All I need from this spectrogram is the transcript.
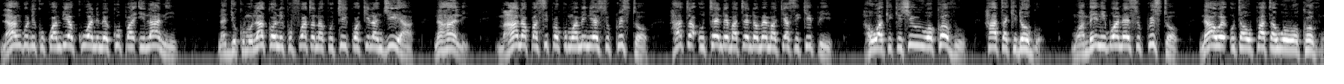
langu ni kukwambia kuwa nimekupa ilani na jukumu lako ni kufuata na kutii kwa kila njia na hali. Maana pasipo kumwamini yesu kristo hata utende matendo mema kiasi kipi hauhakikishiwi uokovu hata kidogo. Mwamini bwana yesu kristo nawe utaupata huo uokovu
